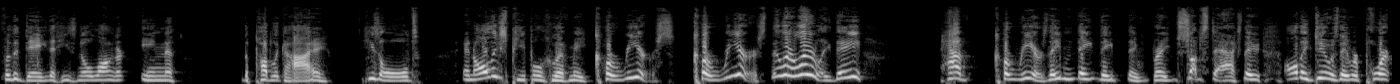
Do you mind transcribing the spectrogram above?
for the day that he's no longer in the public eye. He's old. And all these people who have made careers, careers, they literally, they have careers. They, they, they, they write substacks. They, all they do is they report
